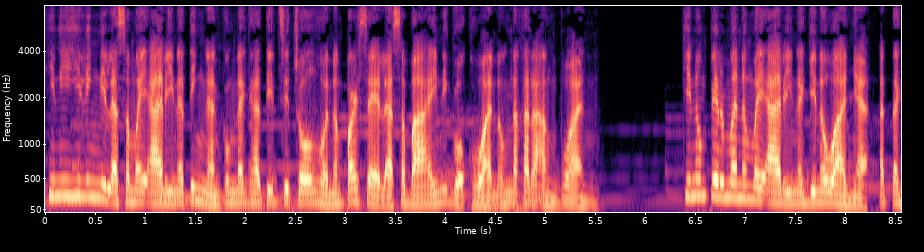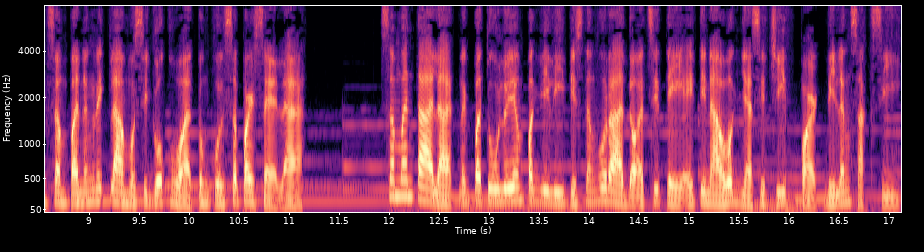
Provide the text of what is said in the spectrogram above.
Hinihiling nila sa may-ari na tingnan kung naghatid si Cholho ng parsela sa bahay ni Gokhwa noong nakaraang buwan. Kinumpirma ng may-ari na ginawa niya at nagsampa ng reklamo si Gokhwa tungkol sa parsela. Samantala, nagpatuloy ang paglilitis ng hurado at si Tae ay tinawag niya si Chief Park bilang saksi.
